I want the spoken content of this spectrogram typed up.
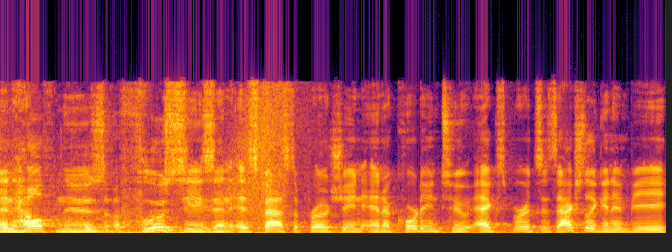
In health news, a flu season is fast approaching, and according to experts, it's actually going to be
